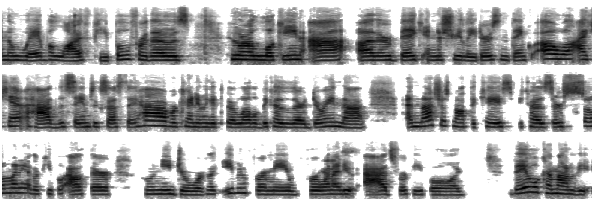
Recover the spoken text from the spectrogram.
in the way of a lot of people for those who are looking at other big industry leaders and think, oh, well, I can't have the same success they have or can't even get to their level because they're doing that. And that's just not the case because there's so many other people out there who need your work. Like even for me, for when I do ads for people, like they will come out of the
